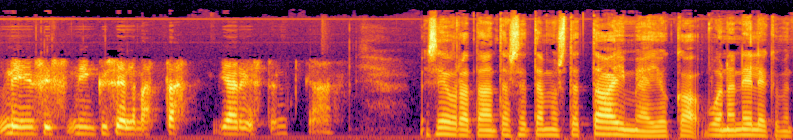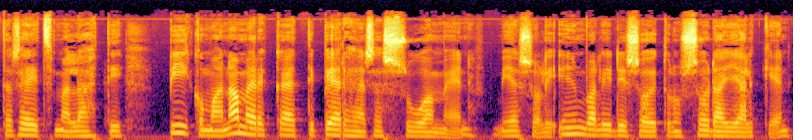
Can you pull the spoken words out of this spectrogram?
niin, siis niin kyselemättä järjestynytkään. Me seurataan tässä tämmöistä taimea, joka vuonna 1947 lähti piikomaan Amerikka jätti perheensä Suomeen. Mies oli invalidisoitunut sodan jälkeen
